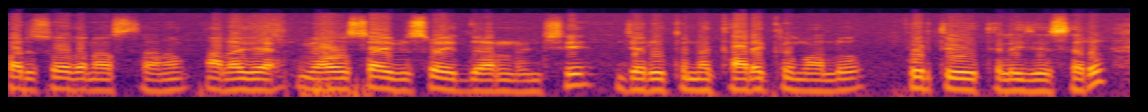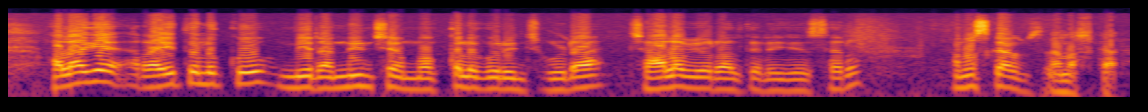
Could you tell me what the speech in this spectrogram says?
పరిశోధనా స్థానం అలాగే వ్యవసాయ విశ్వవిద్యాలయం నుంచి జరుగుతున్న కార్యక్రమాలు పూర్తిగా తెలియజేశారు. అలాగే రైతులకు మీరు అందించే మొక్కల గురించి కూడా చాలా వివరాలు తెలియజేశారు. నమస్కారం సార్. నమస్కారం.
